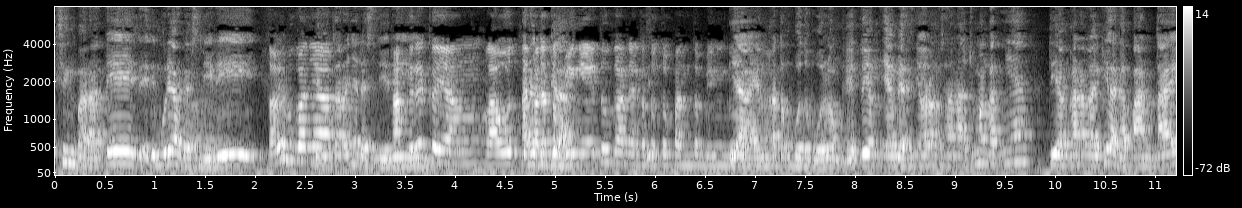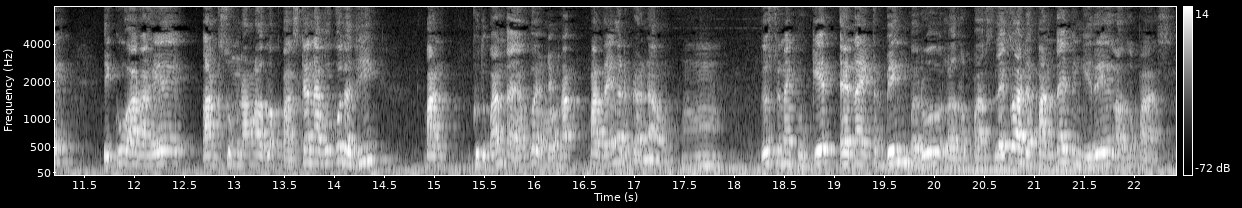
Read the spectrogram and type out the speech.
sing barate, di timurnya ada sendiri. tapi bukannya di utaranya ada sendiri. akhirnya ke yang laut yang Ada ada tiga. tebingnya itu kan yang ketutupan tebing dulu Ya, yang kata Kuboto Bolong. Itu yang yang biasanya orang ke sana. Cuma katanya di yang kanan lagi ada pantai. Iku arahnya langsung nang laut lepas. Kan aku kok tadi pan, kudu pantai. Aku ya Oh. pantainya ada danau. hmm. Terus naik bukit, eh naik tebing baru laut lepas. Lah itu ada pantai pinggirnya laut lepas.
